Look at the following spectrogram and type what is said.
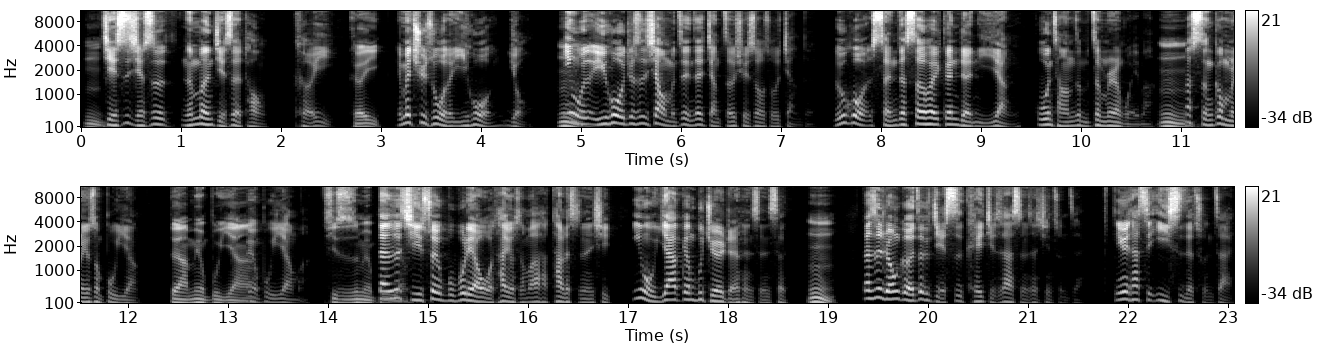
嗯，解释解释能不能解释得通？可以，可以，有没有去除我的疑惑？有，因为我的疑惑就是像我们之前在讲哲学时候所讲的，如果神的社会跟人一样，顾问常常这么这么认为嘛，嗯，那神跟我们有什么不一样？对啊，没有不一样，没有不一样嘛。其实是没有，但是其实说服不了我，他有什么他的神圣性？因为我压根不觉得人很神圣。嗯，但是荣格这个解释可以解释他神圣性存在，因为他是意识的存在，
